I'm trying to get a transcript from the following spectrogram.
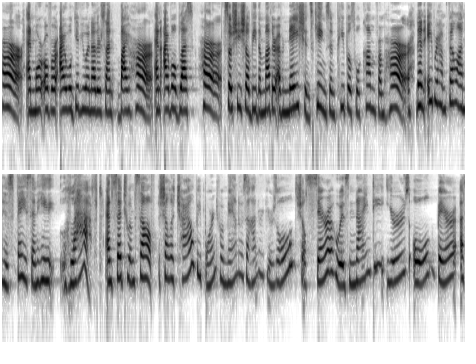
her. And moreover, I will give you another son by her, and I will bless her. So she shall be the mother of nations, kings and peoples will come from her. Then Abraham fell on his face and he laughed and said to himself, Shall a child be born to a man who's a hundred years old? Shall Sarah, who is ninety years old, bear a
